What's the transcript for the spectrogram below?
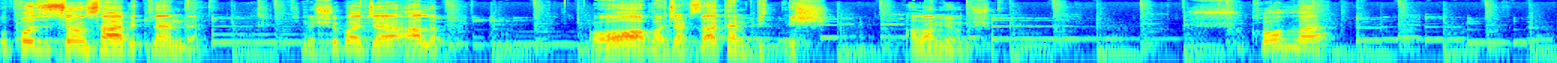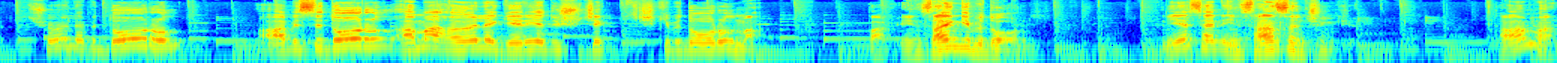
Bu pozisyon sabitlendi. Şimdi şu bacağı alıp Oo bacak zaten bitmiş. Alamıyormuşum. Şu kolla şöyle bir doğrul. Abisi doğrul ama öyle geriye düşecek gibi doğrulma. Bak insan gibi doğrul. Niye sen insansın çünkü. Tamam mı?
